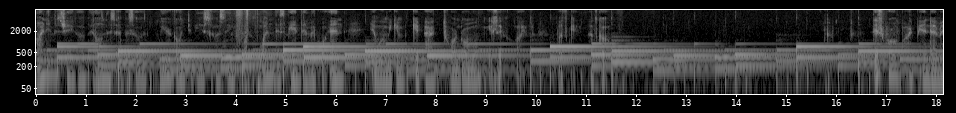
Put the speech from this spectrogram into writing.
My name is Jacob, and on this episode, we are going to be discussing when this pandemic will end and when we can get back to our normal music life. Let's get let's go. This worldwide pandemic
